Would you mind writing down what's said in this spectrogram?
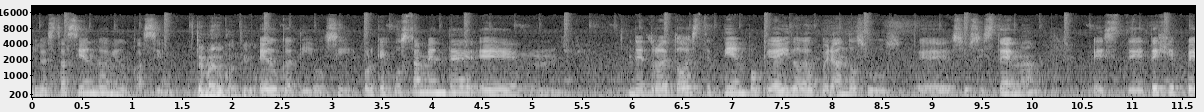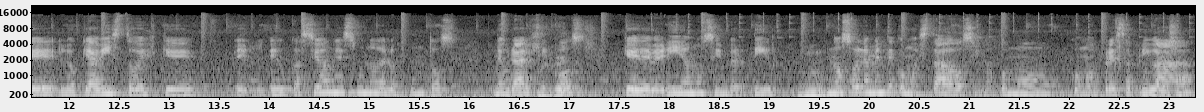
lo está haciendo en educación. Tema educativo. Educativo, sí, porque justamente eh, dentro de todo este tiempo que ha ido operando sus, eh, su sistema, este, TGP lo que ha visto es que el, educación es uno de los puntos neurálgicos que deberíamos invertir, no solamente como Estado, sino como, como empresa privada,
